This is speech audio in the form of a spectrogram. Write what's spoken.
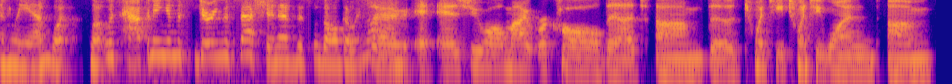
And Leanne, what what was happening in this during the session as this was all going so, on? So, as you all might recall, that um, the 2021 um,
